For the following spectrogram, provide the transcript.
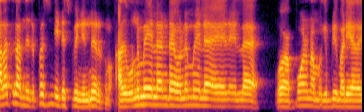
களத்துல அந்த ரெப்ரஸன்டேட்டிவ்ஸ் போய் நின்று இருக்கணும் அது ஒண்ணுமே இல்லைன்ற ஒண்ணுமே இல்லை இல்லை. போனால் நமக்கு எப்படி மரியாதை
